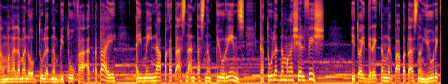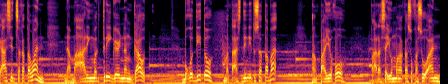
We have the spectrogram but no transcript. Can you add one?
Ang mga laman-oob tulad ng bituka at atay ay may napakataas na antas ng purines katulad ng mga shellfish. Ito ay direktang nagpapataas ng uric acid sa katawan na maaring mag-trigger ng gout. Bukod dito, mataas din ito sa taba. Ang payo ko, para sa iyong mga kasukasuan,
